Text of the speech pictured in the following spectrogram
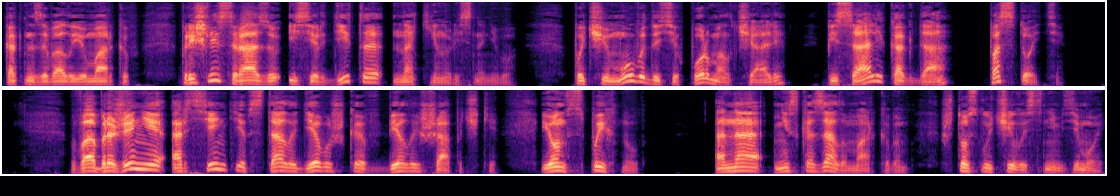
как называл ее Марков, пришли сразу и сердито накинулись на него. Почему вы до сих пор молчали? Писали когда? Постойте. В воображении Арсентия встала девушка в белой шапочке, и он вспыхнул. Она не сказала Марковым, что случилось с ним зимой.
